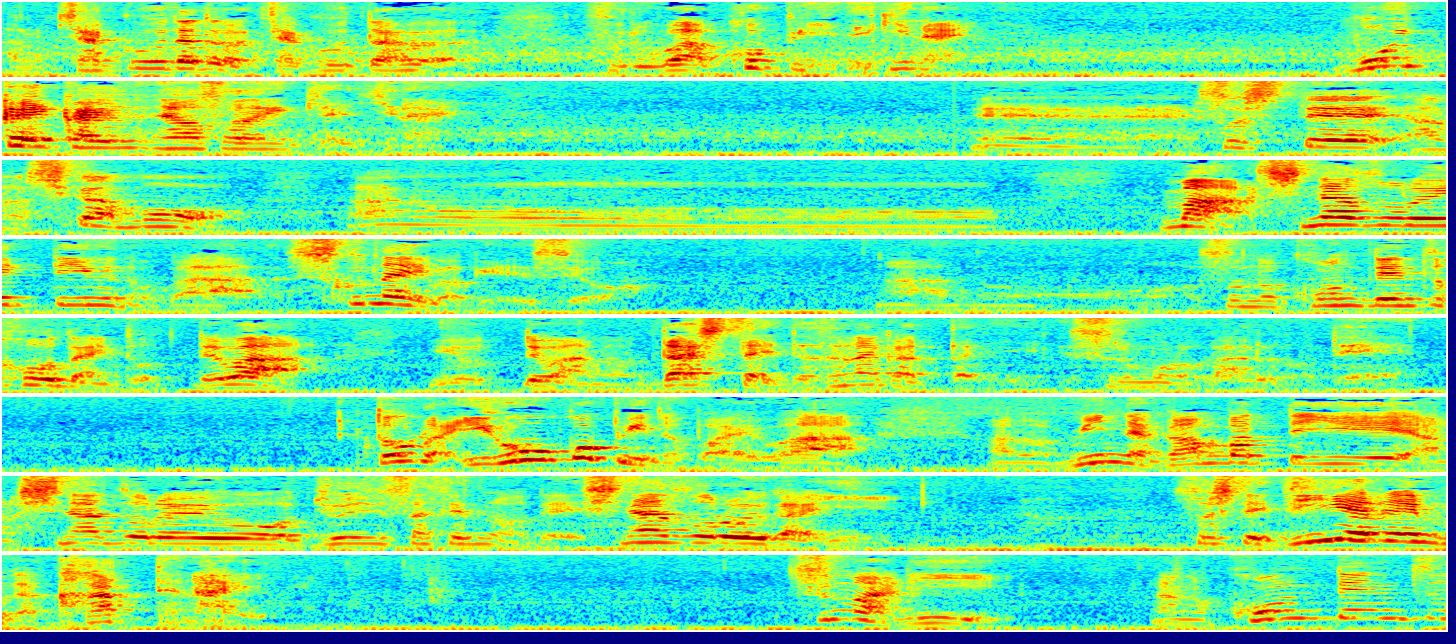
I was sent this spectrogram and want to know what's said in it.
あの着歌とか着歌フルはコピーできない。もう一回買い直さなきゃいけない、えー、そしてあのしかも、あのー、まあ、品揃えっていうのが少ないわけですよ、あのー、そのコンテンツ放題にとってはよってはあの出したり出さなかったりするものがあるのでところが違法コピーの場合はあのみんな頑張ってあの品揃えを充実させるので品揃えがいい。そして DRM がかかってない。つまりあのコンテンツ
